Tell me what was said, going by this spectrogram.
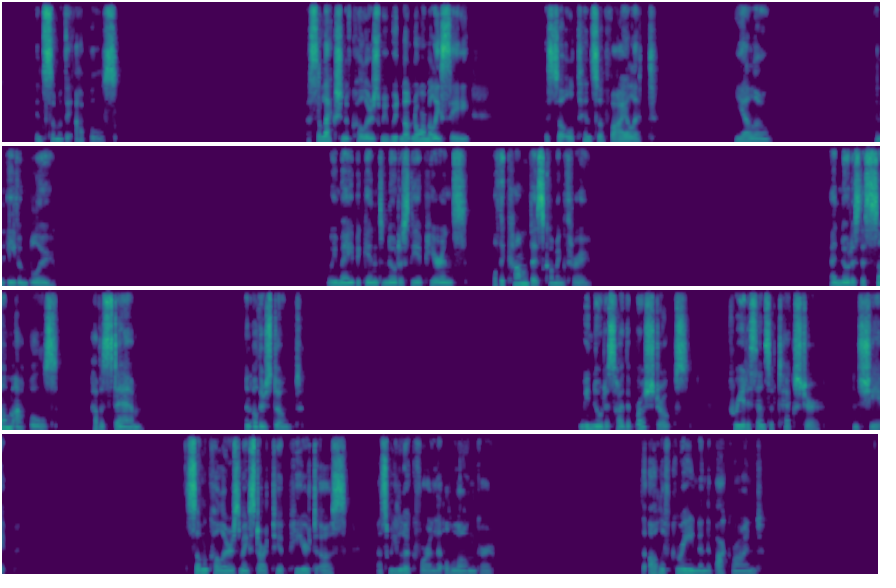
in some of the apples a selection of colours we would not normally see. The subtle tints of violet, yellow, and even blue. We may begin to notice the appearance of the canvas coming through. And notice that some apples have a stem and others don't. We notice how the brushstrokes create a sense of texture and shape. Some colours may start to appear to us as we look for a little longer. The olive green in the background,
